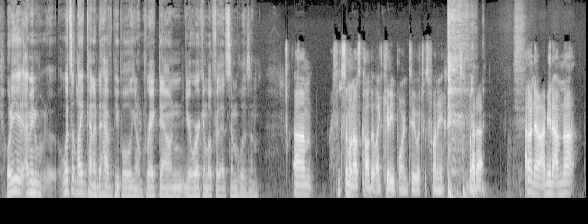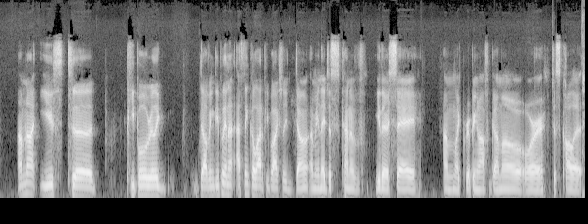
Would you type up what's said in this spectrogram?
what do you? I mean, what's it like, kind of, to have people, you know, break down your work and look for that symbolism? Um, I think someone else called it like kitty porn too, which was funny. but uh, I don't know. I mean, I'm not. I'm not used to people really delving deeply, and I, I think a lot of people actually don't. I mean, they just kind of either say I'm like ripping off Gummo, or just call it,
